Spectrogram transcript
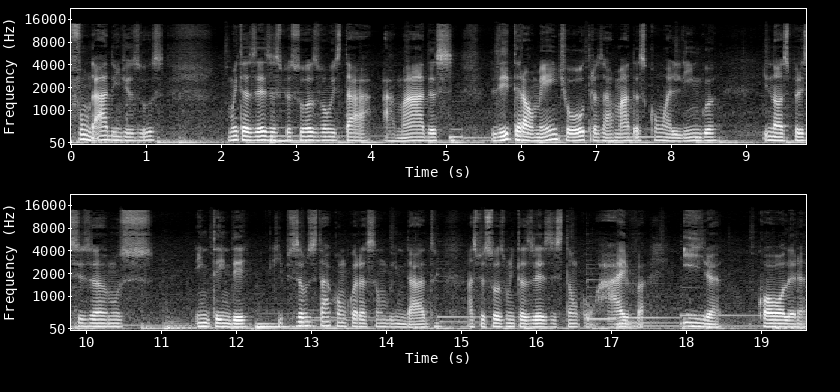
fundado em Jesus. Muitas vezes as pessoas vão estar armadas, literalmente, ou outras armadas com a língua, e nós precisamos entender que precisamos estar com o coração blindado. As pessoas muitas vezes estão com raiva, ira, cólera,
